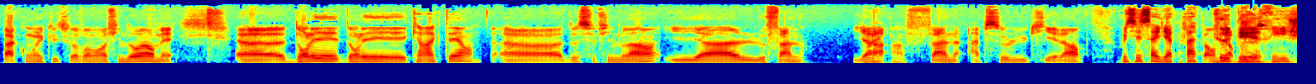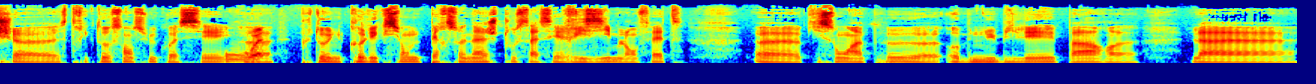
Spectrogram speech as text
pas convaincu que ce soit vraiment un film d'horreur, mais euh, dans les dans les caractères euh, de ce film-là, il y a le fan, il y a ouais. un fan absolu qui est là. Oui, c'est ça. Il n'y a pas, pas, que des plus. riches euh, stricto sensu, quoi. C'est ouais. euh, plutôt une collection de personnages, tous assez risibles en fait, euh, qui sont un peu obnubilés par la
